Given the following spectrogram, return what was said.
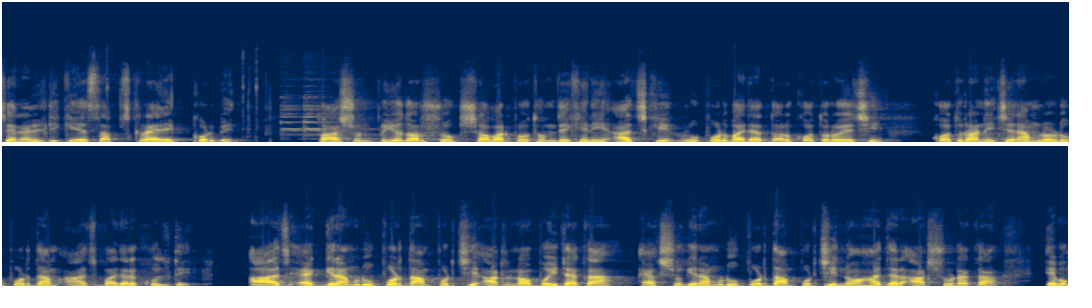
চ্যানেলটিকে সাবস্ক্রাইব করবেন। তো আসুন প্রিয় দর্শক, সবার প্রথম দেখে নিই আজকে রূপোর বাজার দর কত রয়েছে, কতটা নিচে নামলো রূপোর দাম আজ বাজার খুলতে। আজ এক গ্রাম রূপোর দাম পড়ছে আটানব্বই টাকা, একশো গ্রাম রূপোর দাম পড়ছে ন হাজার আটশো টাকা এবং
